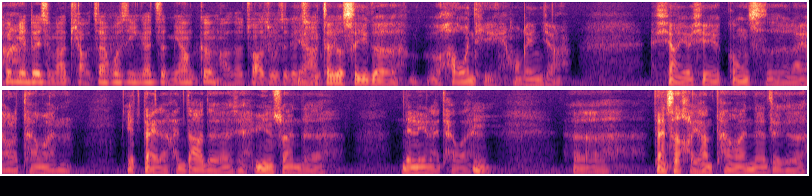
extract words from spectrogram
会面对什么样的挑战，或是应该怎么样更好的抓住这个机会？这个是一个好问题。我跟你讲，像有些公司来到了台湾，也带了很大的运算的能力来台湾。嗯。呃，但是好像台湾的这个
